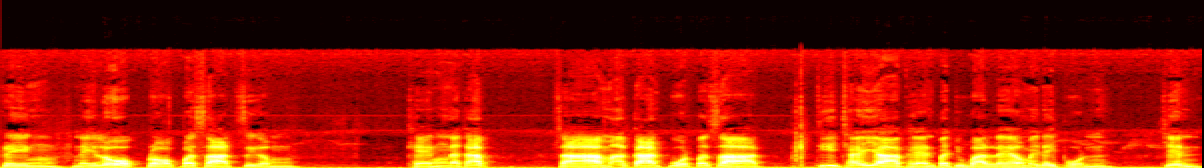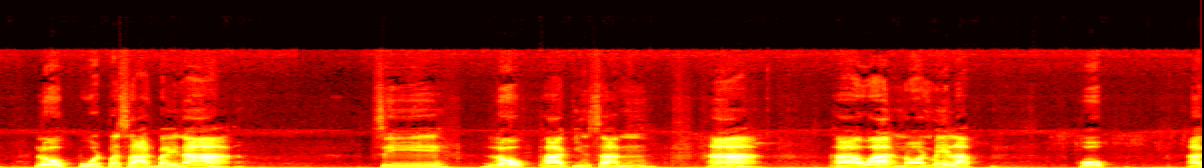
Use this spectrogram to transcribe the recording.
เกร็งในโรคปลอกประสาทเสื่อมแข็งนะครับ สามอาการปวดประสาทที่ใช้ยาแผนปัจจุบันแล้วไม่ได้ผล เช่น โรคปวดประสาทใบหน้า 4. โรคพากินสัน 5. ภาวะนอนไม่หลับ 6. อา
